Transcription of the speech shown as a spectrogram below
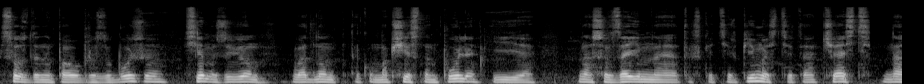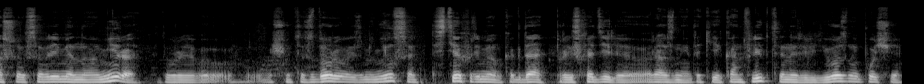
созданы по образу Божию. Все мы живем в одном таком общественном поле, и наша взаимная, так сказать, терпимость – это часть нашего современного мира, который, в общем-то, здорово изменился с тех времен, когда происходили разные такие конфликты на религиозной почве,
